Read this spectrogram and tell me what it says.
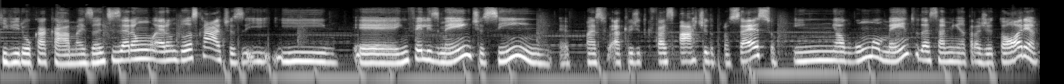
que virou Kaká. Mas antes eram, eram duas Kátias. E, e é, infelizmente, assim, é, mas acredito que faz parte do processo, em algum momento dessa minha trajetória,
